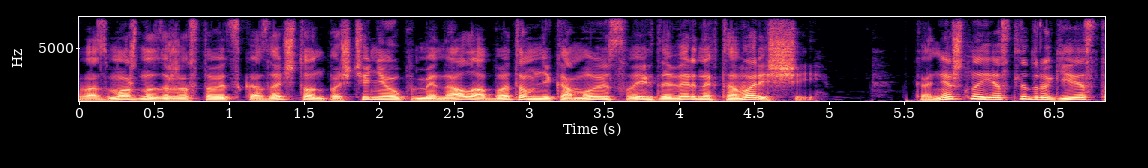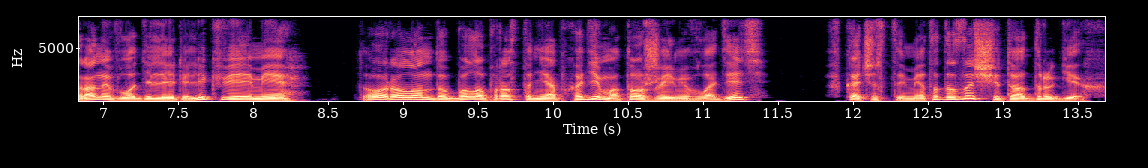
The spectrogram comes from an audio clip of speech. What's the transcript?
Возможно, даже стоит сказать, что он почти не упоминал об этом никому из своих доверенных товарищей. Конечно, если другие страны владели реликвиями, то Роланду было просто необходимо тоже ими владеть в качестве метода защиты от других.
